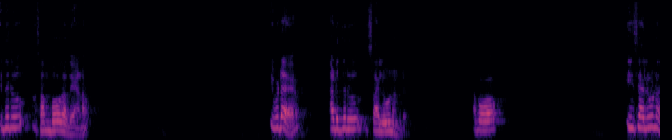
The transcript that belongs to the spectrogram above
ഇതൊരു സംഭവ കഥയാണ് ഇവിടെ അടുത്തൊരു സലൂണുണ്ട്. അപ്പോൾ ഈ സലൂണ്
